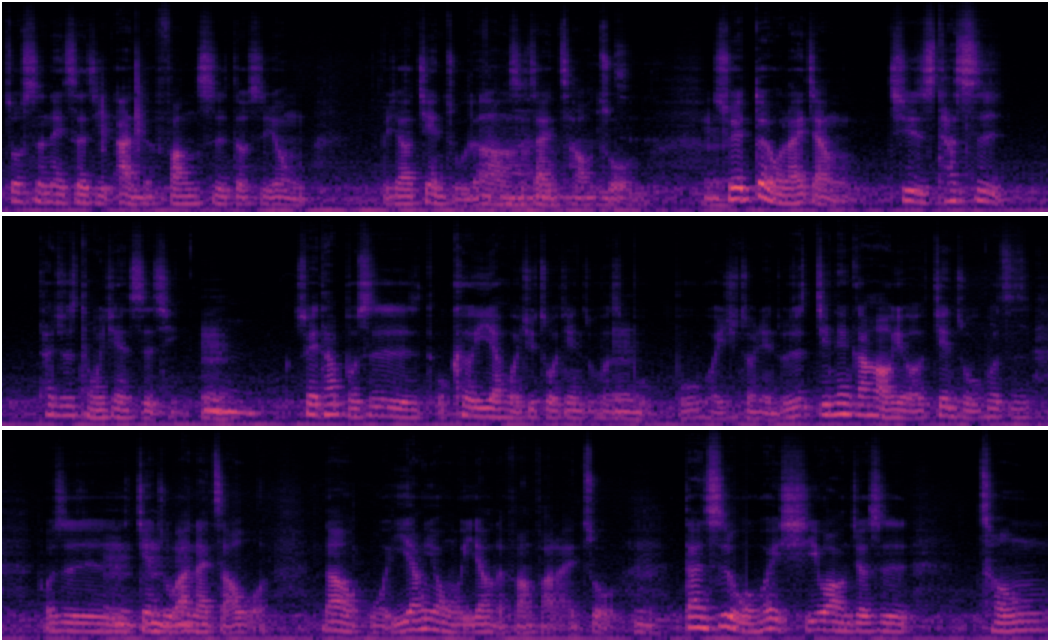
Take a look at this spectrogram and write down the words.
做室内设计案的方式都是用比较建筑的方式在操作，所以对我来讲，其实它是它就是同一件事情，嗯，所以它不是我刻意要回去做建筑，或是不不回去做建筑，就是今天刚好有建筑或是或是建筑案来找我，那我一样用我一样的方法来做，嗯，但是我会希望就是从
